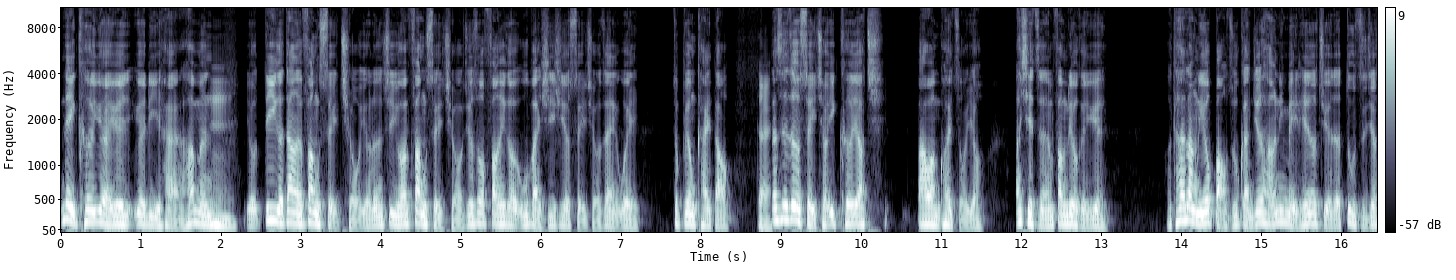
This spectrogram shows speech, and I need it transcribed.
内科越来越越厉害了，他们有第一个当然放水球，有人是喜欢放水球，就是说放一个五百 CC 的水球在胃，就不用开刀。对，但是这个水球一颗要七八万块左右，而且只能放六个月。它让你有饱足感，就是好像你每天都觉得肚子就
